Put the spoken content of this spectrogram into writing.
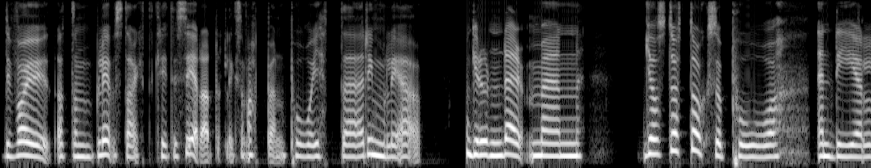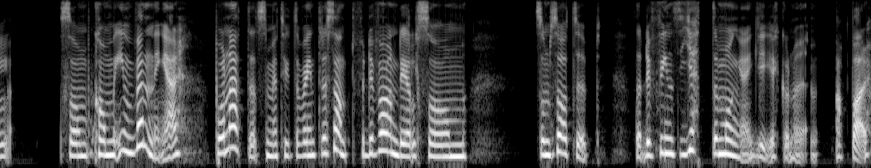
det var ju att den blev starkt kritiserad, liksom, appen, på jätterimliga grunder. Men jag stötte också på en del som kom med invändningar på nätet som jag tyckte var intressant. För det var en del som, som sa typ så det finns jättemånga gigekonomi-appar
